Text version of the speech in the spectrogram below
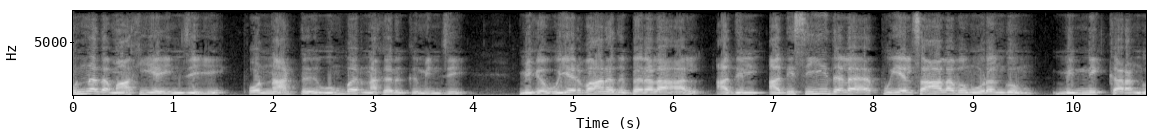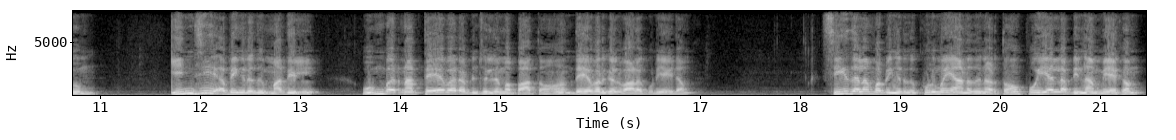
உன்னதமாகிய இஞ்சி பொன்னாட்டு உம்பர் நகருக்கு மிஞ்சி மிக உயர்வானது பெறலால் அதில் அதிசீதள புயல் சாலவும் உறங்கும் மின்னிக் கரங்கும். இஞ்சி அப்படிங்கிறது மதில் உம்பர்னா தேவர் அப்படின்னு சொல்லி நம்ம பார்த்தோம் தேவர்கள் வாழக்கூடிய இடம். சீதளம் அப்படிங்கிறது குளுமையானதுன்னு அர்த்தம் புயல் அப்படின்னா மேகம்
